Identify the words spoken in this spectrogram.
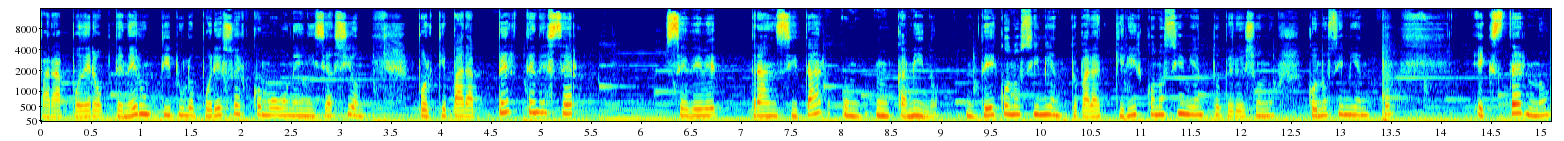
para poder obtener un título, por eso es como una iniciación, porque para pertenecer se debe transitar un, un camino de conocimiento para adquirir conocimiento, pero es un conocimiento externo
